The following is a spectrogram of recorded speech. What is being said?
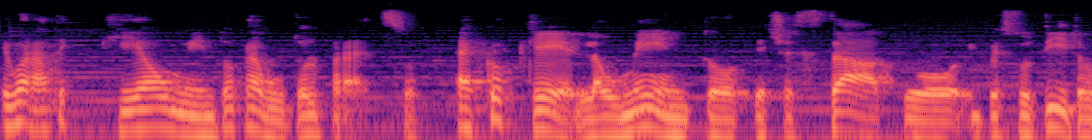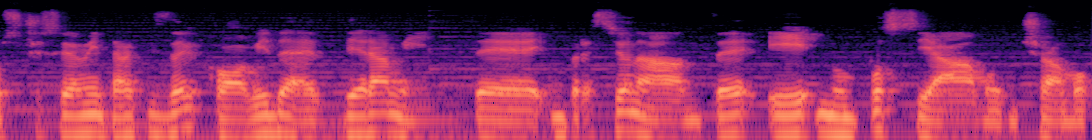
e guardate che aumento che ha avuto il prezzo. Ecco che l'aumento che c'è stato in questo titolo successivamente alla crisi del Covid è veramente impressionante e non possiamo, diciamo,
